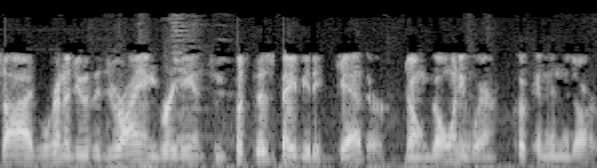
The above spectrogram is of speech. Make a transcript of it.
side. We're going to do the dry ingredients and put this baby together. Don't go anywhere. Cooking in the dark.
